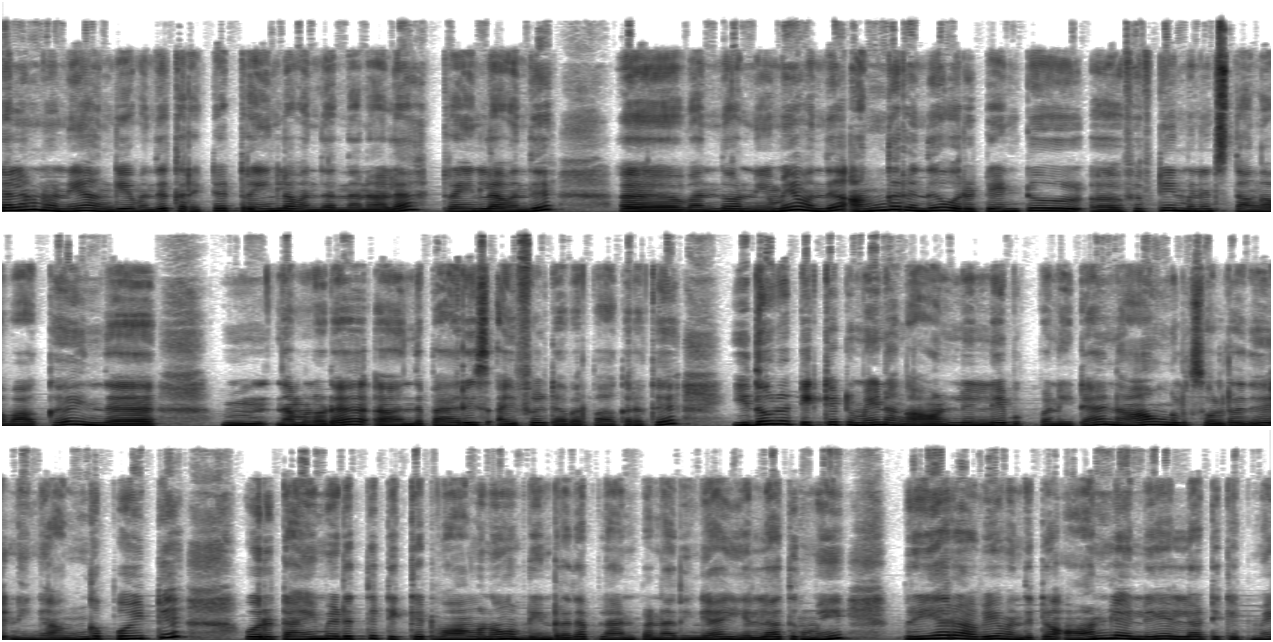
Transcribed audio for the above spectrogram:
கிளம்பினோடனே அங்கேயே வந்து கரெக்டாக ட்ரெயினில் வந்திருந்தனால ட்ரெயினில் வந்து வந்தோடனையுமே வந்து அங்கேருந்து ஒரு டென் டு ஃபிஃப்டீன் மினிட்ஸ் தாங்க வாக்கு இந்த நம்மளோட அந்த பாரிஸ் ஐஃபில் டவர் பார்க்குறக்கு இதோட டிக்கெட்டுமே நாங்கள் ஆன்லைன்லேயே புக் பண்ணிட்டேன். நான் உங்களுக்கு சொல்கிறது நீங்கள் அங்கே போயிட்டு ஒரு டைம் எடுத்து டிக்கெட் வாங்கணும் அப்படின்றத பிளான் பண்ணாதீங்க. எல்லாத்துக்குமே ப்ரியராகவே வந்துட்டு ஆன்லைன்லேயே எல்லா டிக்கெட்டுமே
